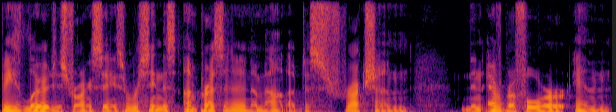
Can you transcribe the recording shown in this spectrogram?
but he's literally destroying the city. So we're seeing this unprecedented amount of destruction than ever before in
